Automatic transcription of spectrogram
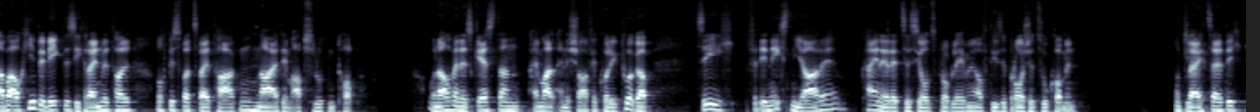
Aber auch hier bewegte sich Rheinmetall noch bis vor zwei Tagen nahe dem absoluten Top. Und auch wenn es gestern einmal eine scharfe Korrektur gab, sehe ich für die nächsten Jahre keine Rezessionsprobleme auf diese Branche zukommen. Und gleichzeitig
